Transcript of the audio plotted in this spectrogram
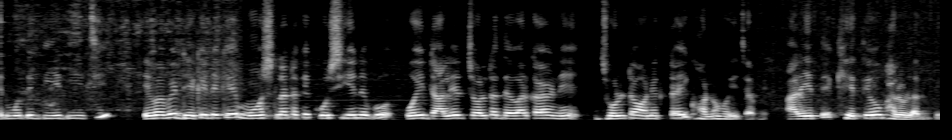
এর মধ্যে দিয়ে দিয়েছি। এভাবে ঢেকে ঢেকে মশলাটাকে কষিয়ে নেব। ওই ডালের জলটা দেওয়ার কারণে ঝোলটা অনেকটাই ঘন হয়ে যাবে আর এতে খেতেও ভালো লাগবে।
